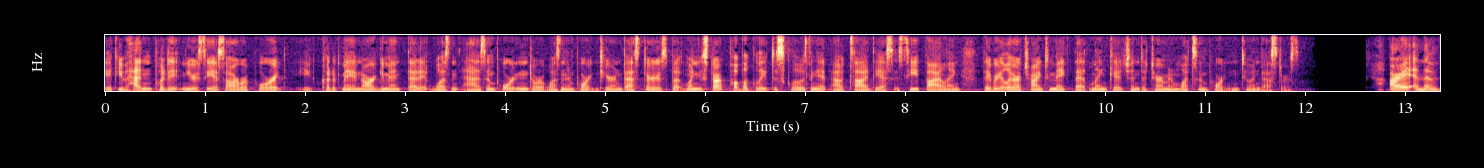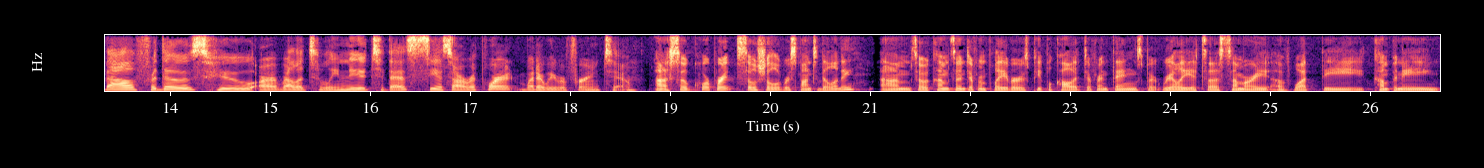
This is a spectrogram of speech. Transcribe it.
if you hadn't put it in your CSR report, you could have made an argument that it wasn't as important or it wasn't important to your investors. But when you start publicly disclosing it outside the SEC filing, they really are trying to make that linkage and determine what's important to investors. All right. And then, Val, for those who are relatively new to this CSR report, what are we referring to? Uh, so, corporate social responsibility. Um, so, it comes in different flavors. People call it different things, but really it's a summary of what the company,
